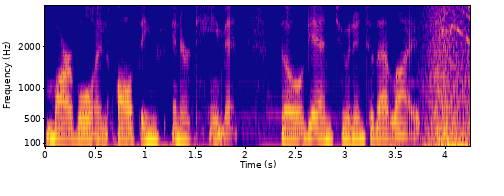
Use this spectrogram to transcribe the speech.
Marvel, and all things entertainment. So again, tune into that live.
